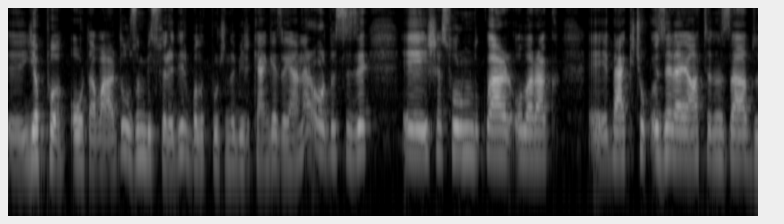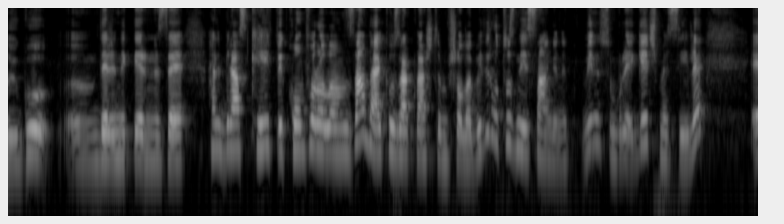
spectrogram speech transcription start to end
e, yapı orada vardı. Uzun bir süredir balık burcunda biriken gezegenler orada sizi e, işte sorumluluklar olarak e, belki çok özel hayatınıza, duygu e, derinliklerinize, hani biraz keyif ve konfor alanınızdan belki uzaklaştırmış olabilir. 30 Nisan günü Venüs'ün buraya geçmesiyle e,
